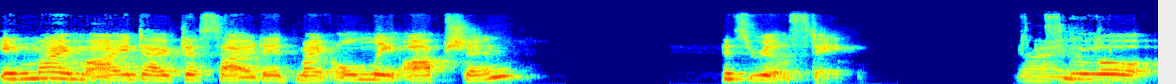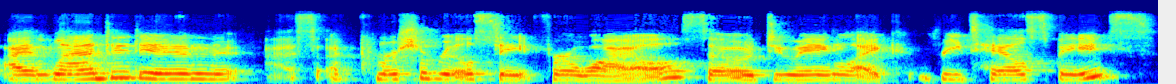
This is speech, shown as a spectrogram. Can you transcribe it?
in my mind i've decided my only option is real estate. Right. So I landed in a commercial real estate for a while, so doing like retail space.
